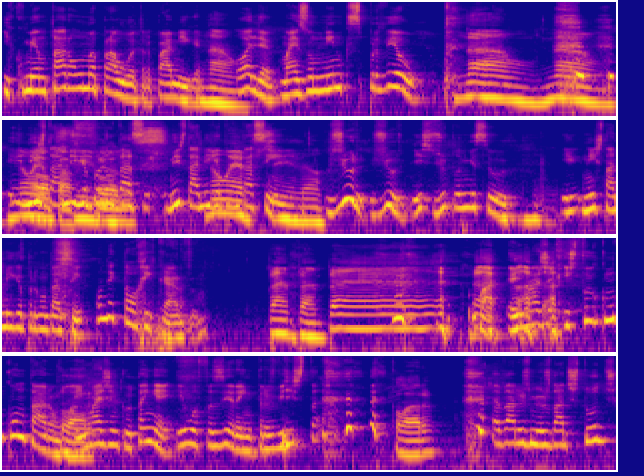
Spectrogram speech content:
e comentaram uma para a outra, para a amiga: Não. Olha, mais um menino que se perdeu. Não, não. E Não nisto é a amiga pergunta assim, nisto a amiga Não é pergunta assim, possível. juro, juro, isto juro pela minha saúde. E nisto a amiga pergunta assim: onde é que está o Ricardo? Pam, pam, pam. Pá, a imagem, isto foi o que me contaram. A Claro. imagem que eu tenho é eu a fazer a entrevista, Claro. a dar os meus dados todos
